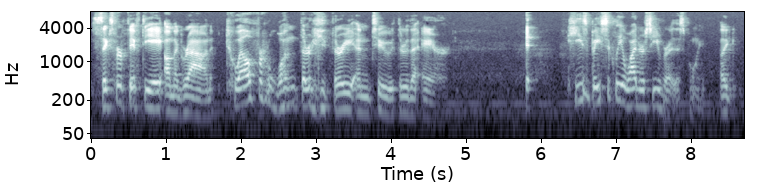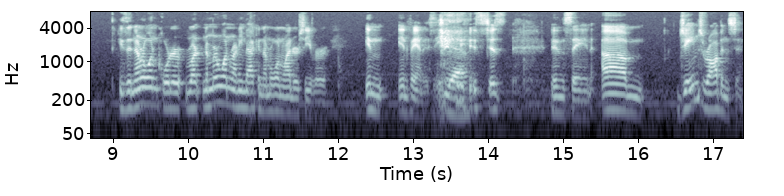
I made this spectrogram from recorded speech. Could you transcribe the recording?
6 for 58 on the ground, 12 for 133 and 2 through the air. It, he's basically a wide receiver at this point. Like he's the number one quarter run, number one running back and number one wide receiver in in fantasy. Yeah. it's just insane. Um, James Robinson,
